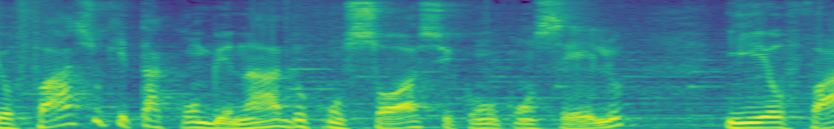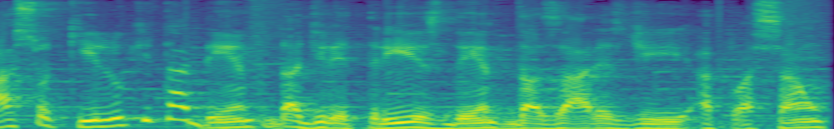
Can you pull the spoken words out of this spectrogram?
Eu faço o que está combinado com o sócio e com o conselho e eu faço aquilo que está dentro da diretriz, dentro das áreas de atuação.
